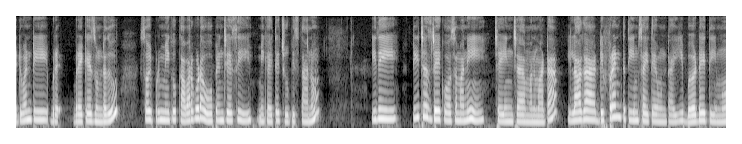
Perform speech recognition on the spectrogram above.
ఎటువంటి బ్రే బ్రేకేజ్ ఉండదు. సో ఇప్పుడు మీకు కవర్ కూడా ఓపెన్ చేసి మీకైతే చూపిస్తాను. ఇది టీచర్స్ డే కోసమని చేయించామన్నమాట. ఇలాగా డిఫరెంట్ థీమ్స్ అయితే ఉంటాయి. బర్త్డే థీము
